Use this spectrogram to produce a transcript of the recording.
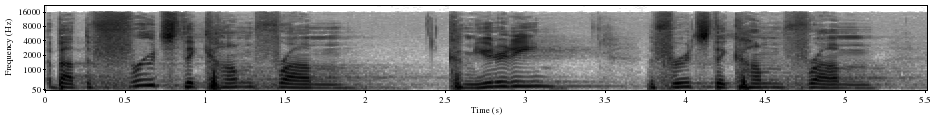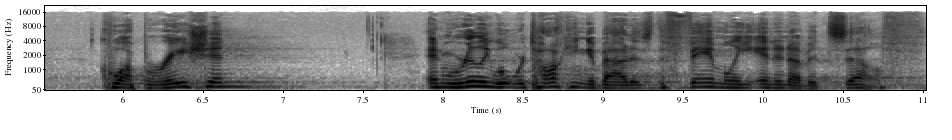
about the fruits that come from community, the fruits that come from cooperation, and really what we're talking about is the family in and of itself.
